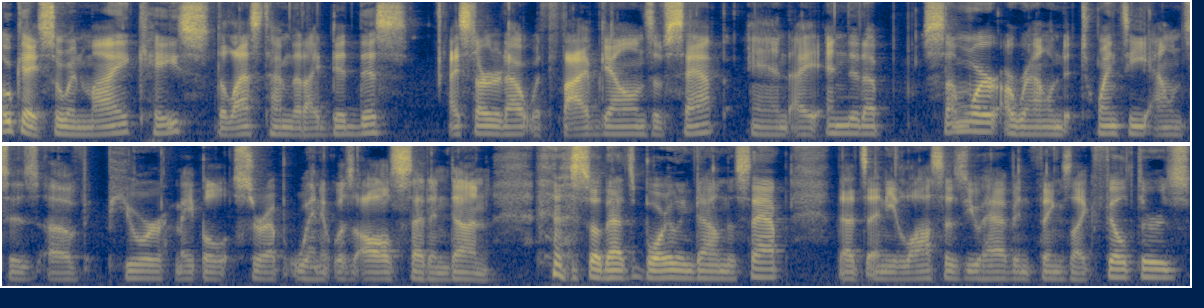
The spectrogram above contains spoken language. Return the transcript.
Okay, so in my case, the last time that I did this, I started out with five gallons of sap and I ended up somewhere around 20 ounces of pure maple syrup when it was all said and done. so that's boiling down the sap, that's any losses you have in things like filters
